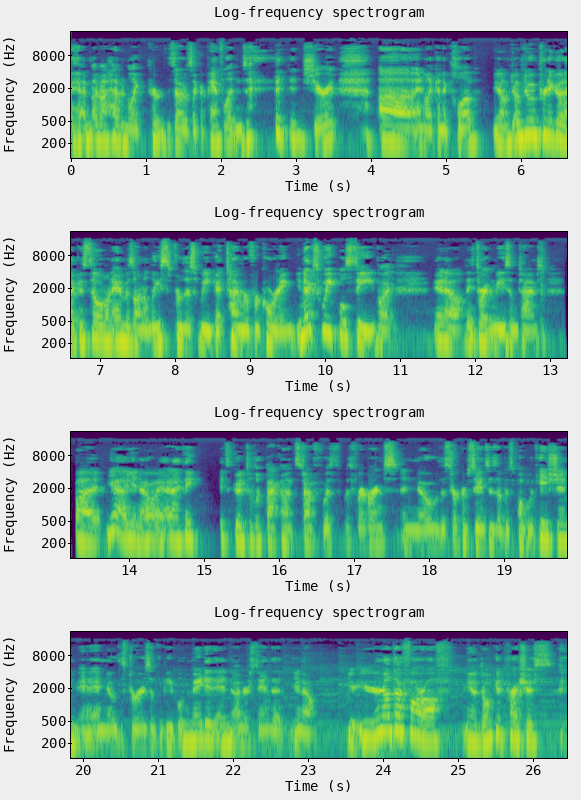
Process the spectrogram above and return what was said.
I'm, I'm, not having to like turn this out as like a pamphlet and, and share it, uh, and like in a club. You know, I'm, I'm, doing pretty good. I can sell it on Amazon at least for this week at time of recording. Next week we'll see, but you know, they threaten me sometimes. But yeah, you know, I, and I think it's good to look back on that stuff with with reverence and know the circumstances of its publication and, and know the stories of the people who made it and understand that you know you're, not that far off. You know, don't get precious.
